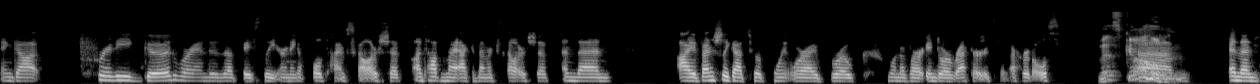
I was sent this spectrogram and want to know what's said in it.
and got pretty good where I ended up basically earning a full time scholarship on top of my academic scholarship. And then I eventually got to a point where I broke one of our indoor records in the hurdles. Let's go. Um, and then,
